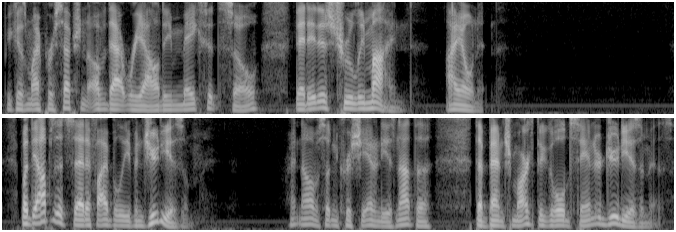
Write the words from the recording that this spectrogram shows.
because my perception of that reality makes it so that it is truly mine. I own it. But the opposite said if I believe in Judaism. Right now, all of a sudden, Christianity is not the, the benchmark, the gold standard. Judaism is.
